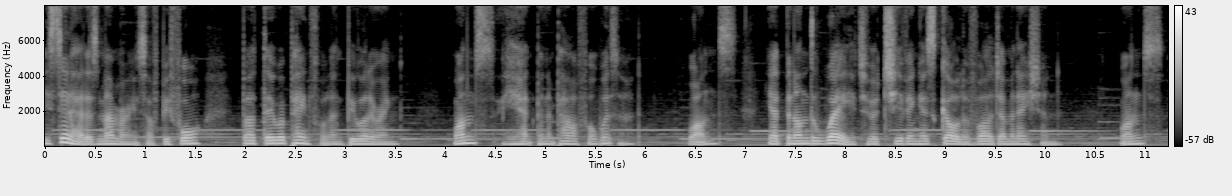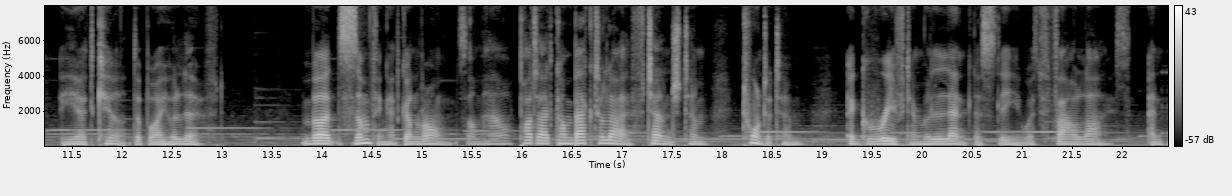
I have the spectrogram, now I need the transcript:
He still had his memories of before, but they were painful and bewildering. Once he had been a powerful wizard. Once he had been on the way to achieving his goal of world domination. Once he had killed the boy who lived. But something had gone wrong. Somehow, Potter had come back to life, challenged him, taunted him, aggrieved him relentlessly with foul lies, and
